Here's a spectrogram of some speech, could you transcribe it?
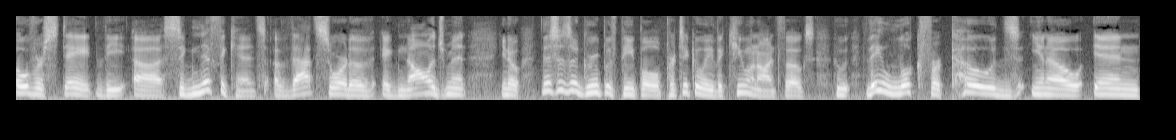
overstate the uh, significance of that sort of acknowledgement. You know, this is a group of people, particularly the QAnon folks, who they look for codes, you know, in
